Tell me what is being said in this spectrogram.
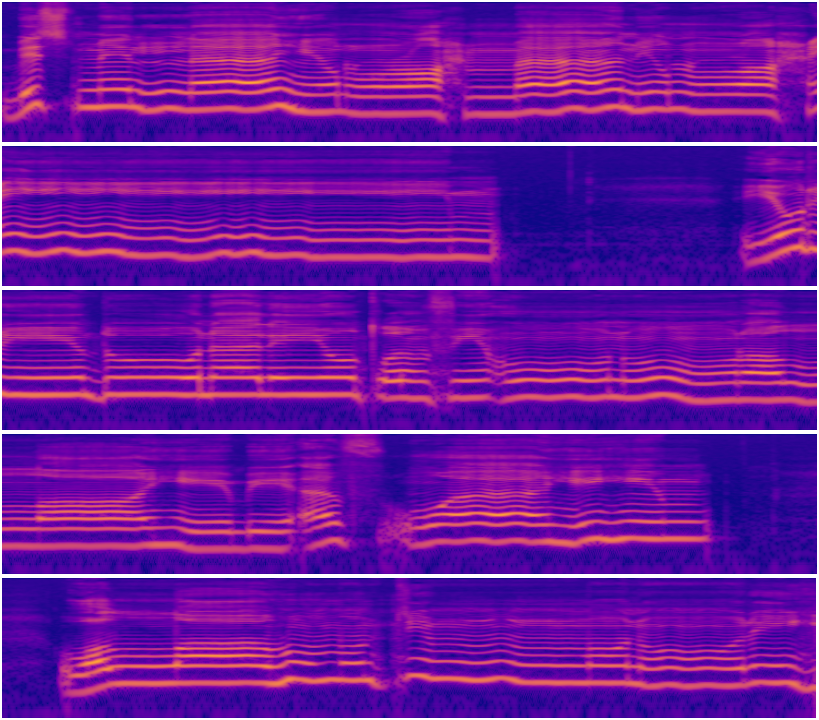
بسم الله الرحمن الرحيم. يريدون ليطفئوا نور الله بأفواههم. والله متم نوره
